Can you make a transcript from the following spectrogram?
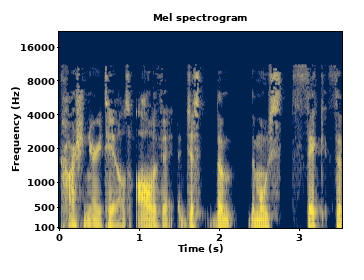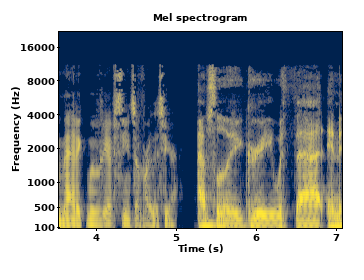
cautionary tales, all of it. Just the the most thick thematic movie I've seen so far this year. Absolutely agree with that. And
